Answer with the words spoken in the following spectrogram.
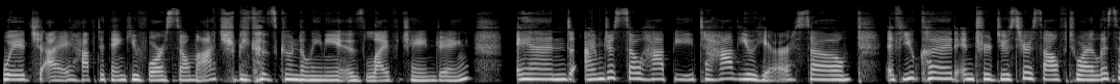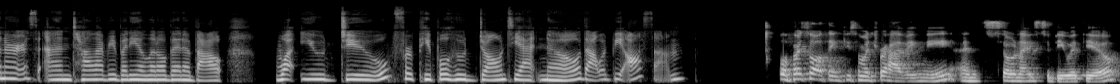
which I have to thank you for so much because Kundalini is life changing. And I'm just so happy to have you here. So, if you could introduce yourself to our listeners and tell everybody a little bit about what you do for people who don't yet know, that would be awesome. Well, first of all, thank you so much for having me. And it's so nice to be with you.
